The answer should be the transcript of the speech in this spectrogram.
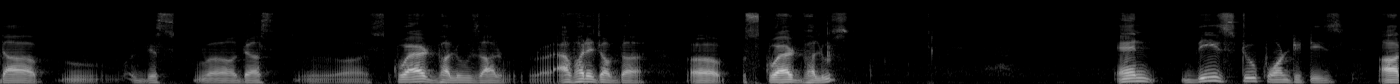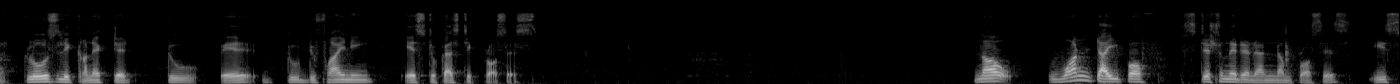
the this uh, the uh, squared values are average of the Uh, squared values and these two quantities are closely connected to a to defining a stochastic process. Now, one type of stationary random process is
